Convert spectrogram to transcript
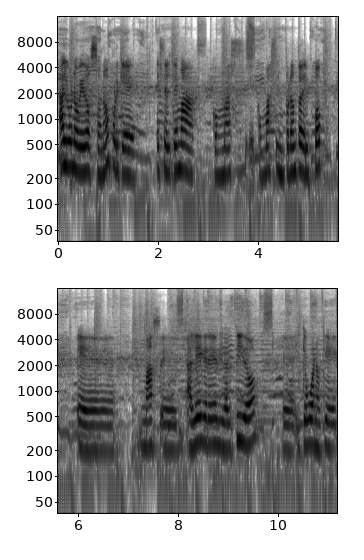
algo novedoso, ¿no? Porque es el tema con más, eh, con más impronta del pop, eh, más alegre, divertido, y que bueno, que,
